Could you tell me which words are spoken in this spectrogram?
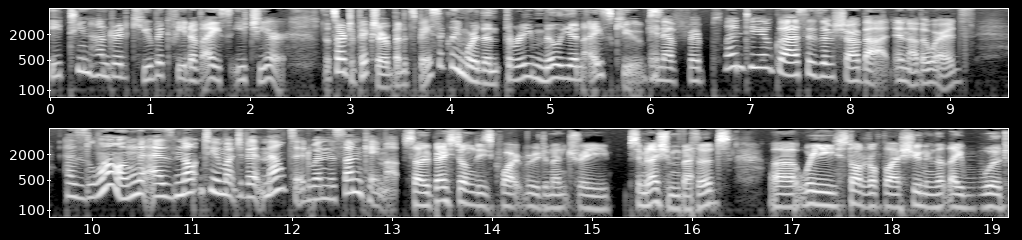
1,800 cubic feet of ice each year. That's hard to picture, but it's basically more than 3 million ice cubes. Enough for plenty of glasses of sharbat, in other words as long as not too much of it melted when the sun came up. So, based on these quite rudimentary simulation methods, uh, we started off by assuming that they would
